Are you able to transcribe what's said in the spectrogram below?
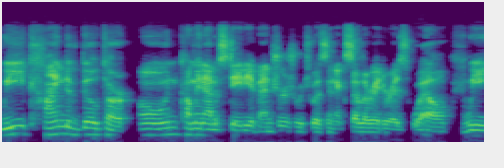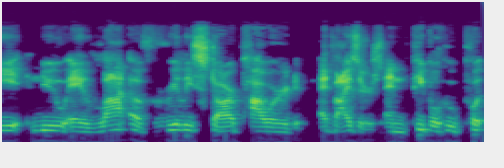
We kind of built our own coming out of Stadia Ventures, which was an accelerator as well. We knew a lot of really star powered advisors and people who put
